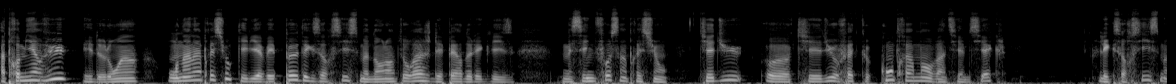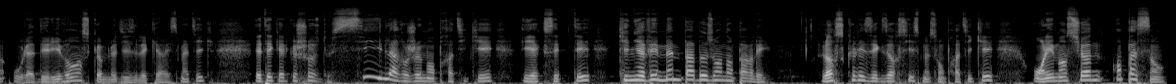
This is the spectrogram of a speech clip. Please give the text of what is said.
À première vue, et de loin, on a l'impression qu'il y avait peu d'exorcismes dans l'entourage des pères de l'Église, mais c'est une fausse impression, qui est, due au fait que, contrairement au XXe siècle, L'exorcisme, ou la délivrance, comme le disent les charismatiques, était quelque chose de si largement pratiqué et accepté qu'il n'y avait même pas besoin d'en parler. Lorsque les exorcismes sont pratiqués, on les mentionne en passant,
